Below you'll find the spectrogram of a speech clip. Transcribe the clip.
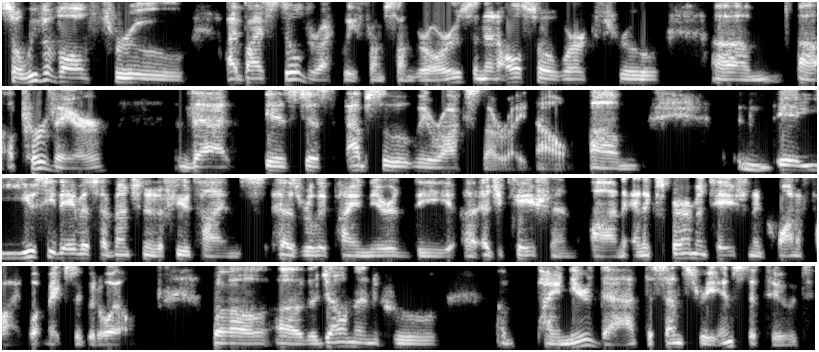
So we've evolved through, I buy still directly from some growers and then also work through um, uh, a purveyor that is just absolutely rock star right now. Um, UC Davis, I've mentioned it a few times, has really pioneered the uh, education on and experimentation and quantifying what makes a good oil. Well, uh, the gentleman who uh, pioneered that, the Sensory Institute,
